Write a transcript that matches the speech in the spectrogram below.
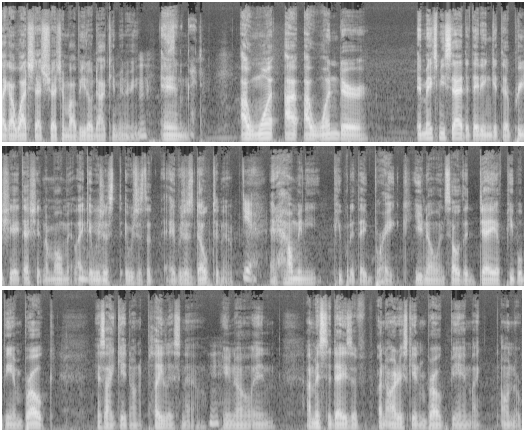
like I watched that Stretch and Bobbito documentary, mm, and so I want I I wonder it makes me sad that they didn't get to appreciate that shit in the moment. Like it was mm-hmm. just it was just a it was just dope to them. yeah And how many people did they break? You know, and so the day of people being broke is like getting on a playlist now. Mm. You know, and I miss the days of an artist getting broke being like on the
